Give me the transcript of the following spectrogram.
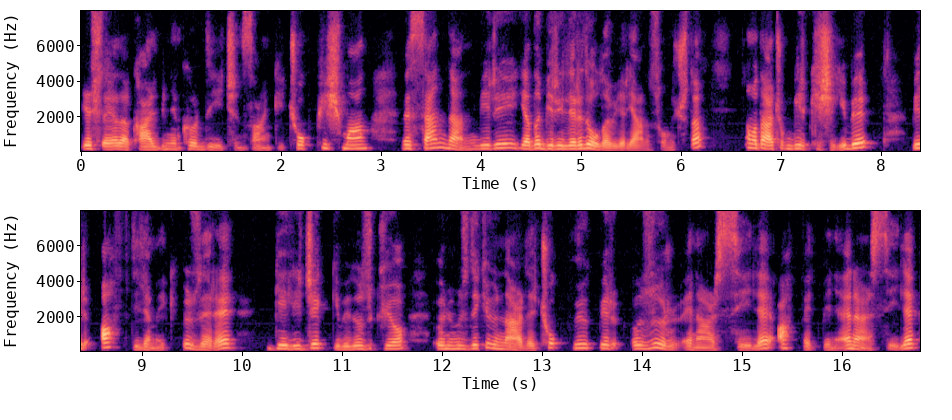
Ya işte ya da kalbini kırdığı için sanki çok pişman ve senden biri ya da birileri de olabilir yani sonuçta. Ama daha çok bir kişi gibi bir af dilemek üzere gelecek gibi gözüküyor. Önümüzdeki günlerde çok büyük bir özür enerjisiyle, affet beni enerjisiyle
